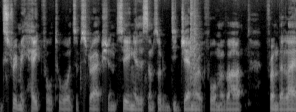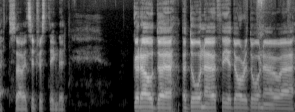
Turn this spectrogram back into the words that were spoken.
extremely hateful towards abstraction, seeing it as some sort of degenerate form of art from the left. So it's interesting that good old uh, Adorno, Theodore Adorno, uh,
